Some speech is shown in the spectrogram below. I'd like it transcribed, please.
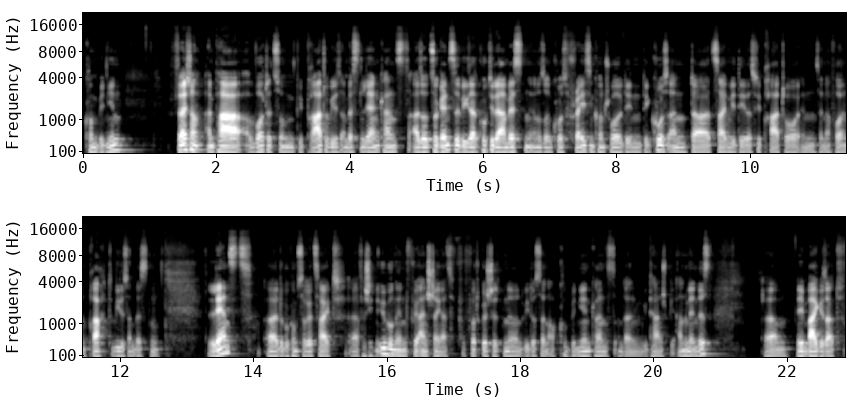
kombinieren. Vielleicht noch ein paar Worte zum Vibrato, wie du es am besten lernen kannst. Also zur Gänze, wie gesagt, guck dir da am besten in unserem Kurs Phrasing Control den, den Kurs an. Da zeigen wir dir das Vibrato in seiner vollen Pracht, wie du es am besten lernst. Äh, du bekommst auch gezeigt äh, verschiedene Übungen für Einsteiger als für Fortgeschrittene und wie du es dann auch kombinieren kannst und dann im Gitarrenspiel anwendest. Ähm, nebenbei gesagt,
